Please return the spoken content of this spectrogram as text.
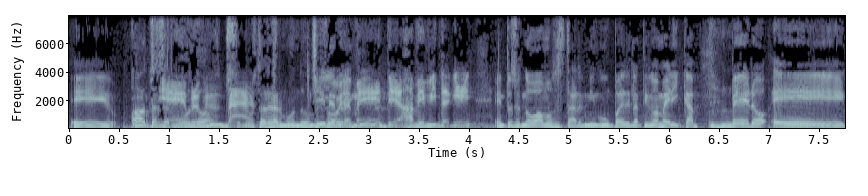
Eh, como tercer siempre, mundo, pues, somos bah, tercer mundo. Chile, obviamente, ah, vivita aquí. Entonces no vamos a estar en ningún país de Latinoamérica, pero eh,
